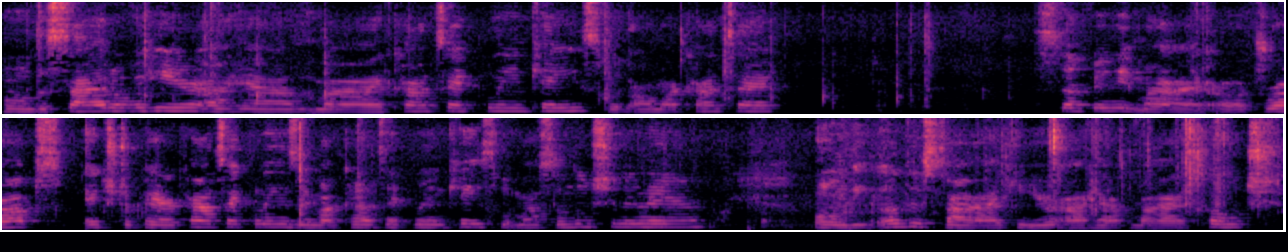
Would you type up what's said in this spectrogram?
On the side over here, I have my contact clean case with all my contact stuff in it. My uh, drops, extra pair of contact lens, and my contact lens case with my solution in there. On the other side here, I have my Coach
